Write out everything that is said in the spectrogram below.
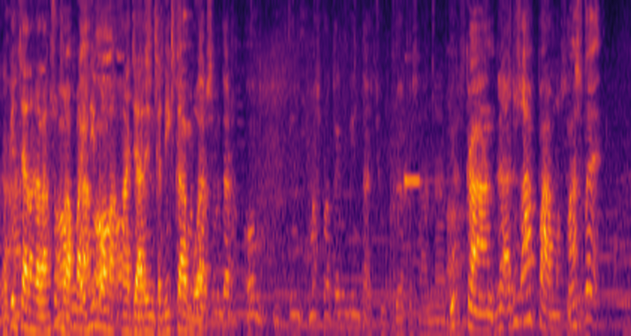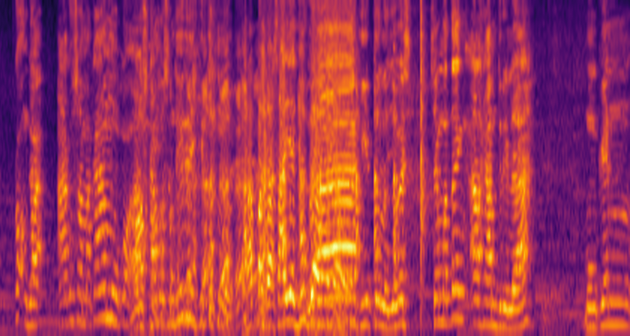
Mungkin secara nggak langsung Oh, Bapak enggak. ini mau Oh, oh, ngajarin ke Dika sebentar, buat sebentar. Oh Mas Protein minta juga ke sana bukan. Nah terus apa maksudnya? Maksudnya kok nggak aku sama kamu? Kok harus Oh. kamu sendiri gitu loh. Kenapa nggak saya juga? Nah, gitu loh. Ya wes yang penting alhamdulillah mungkin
